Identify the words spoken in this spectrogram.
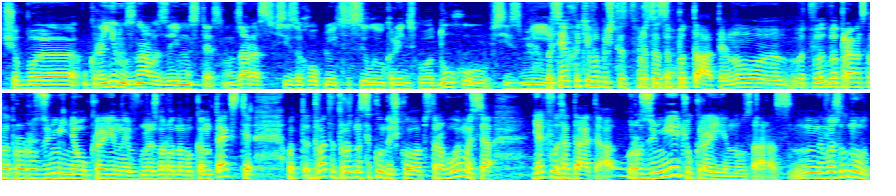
Щоб е, Україну знали за її мистецтвом. Зараз всі захоплюються силою українського духу, всі змі. Ось я хотів вибачте про це запитати. Ну от ви, ви правильно сказали про розуміння України в міжнародному контексті. От давайте трохи на секундочку абстрагуємося. Як ви гадаєте, розуміють Україну зараз? Неважливо, ну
